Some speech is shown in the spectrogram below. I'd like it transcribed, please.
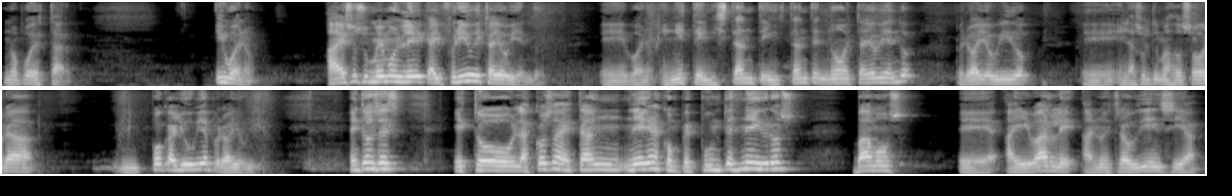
no puede estar. Y bueno, a eso sumémosle que hay frío y está lloviendo. Eh, bueno, en este instante, instante no está lloviendo, pero ha llovido eh, en las últimas dos horas, mm, poca lluvia, pero ha llovido. Entonces, esto, las cosas están negras con pespuntes negros. Vamos eh, a llevarle a nuestra audiencia,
